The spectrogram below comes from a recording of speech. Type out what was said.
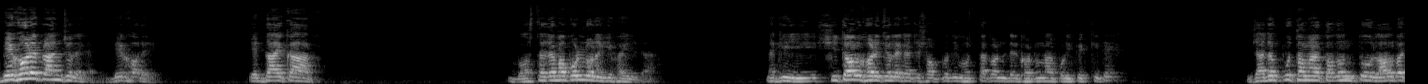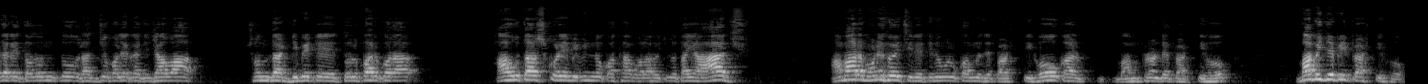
বেঘরে প্রাণ চলে গেছে, বেঘরে। এর দায় কার বস্তা চাপা পড়ল নাকি ফাইলটা? নাকি শীতল ঘরে চলে গেছে স্বপ্নদীপ হত্যাকাণ্ডের ঘটনার পরিপ্রেক্ষিতে? যাদবপুর থানার তদন্ত লালবাজারে তদন্ত, রাজ্যপালের কাছে যাওয়া, সন্ধ্যার ডিবেটে তোলপাড় করা, হাহুতাশ করে বিভিন্ন কথা বলা হয়েছিল। তাই আজ আমার মনে হয়েছিল তৃণমূল কংগ্রেসের প্রার্থী হোক আর বামফ্রন্টের প্রার্থী হোক বা বিজেপির প্রার্থী হোক,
